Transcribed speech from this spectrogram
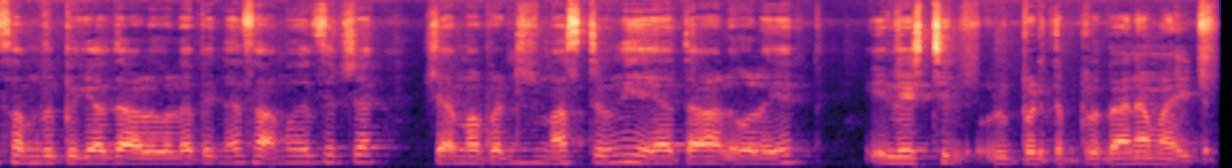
സമർപ്പിക്കാത്ത ആളുകളെ പിന്നെ സാമൂഹ്യ ശിക്ഷ ക്ഷേമ പെൻഷൻ മസ്റ്ററിങ് ചെയ്യാത്ത ആളുകളെയും ഈ ലിസ്റ്റിൽ ഉൾപ്പെടുത്തും പ്രധാനമായിട്ടും.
